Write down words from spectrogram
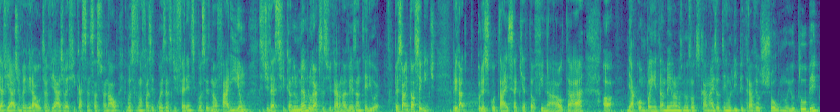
que a viagem vai virar outra viagem, vai ficar sensacional e vocês vão fazer coisas diferentes que vocês não fariam se estivesse ficando no mesmo lugar que vocês ficaram na vez anterior. Pessoal, então é o seguinte, obrigado por escutar isso aqui até o final, tá? Ó, me acompanhe também lá nos meus outros canais, eu tenho o Lip Travel Show no YouTube,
